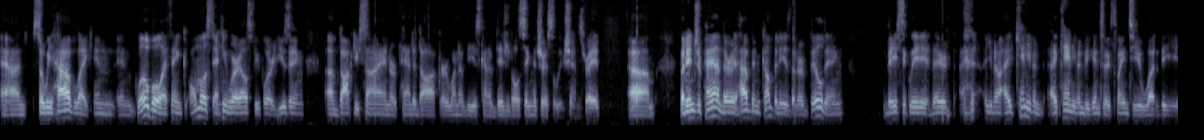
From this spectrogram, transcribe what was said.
and so we have like in in global, I think almost anywhere else people are using um, DocuSign or PandaDoc or one of these kind of digital signature solutions, right? Um, but in Japan, there have been companies that are building basically they're you know i can't even i can't even begin to explain to you what the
